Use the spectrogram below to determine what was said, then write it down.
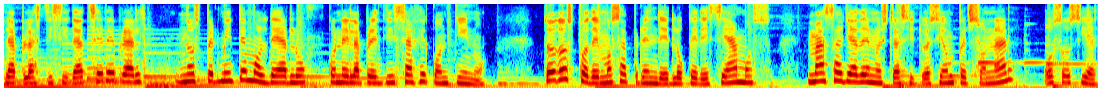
La plasticidad cerebral nos permite moldearlo con el aprendizaje continuo. Todos podemos aprender lo que deseamos, más allá de nuestra situación personal o social.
